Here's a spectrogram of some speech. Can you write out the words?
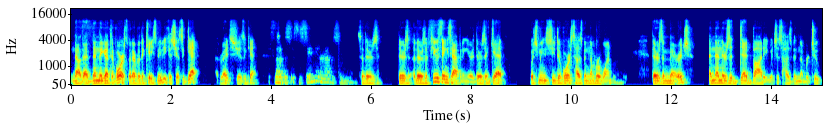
now that then they got divorced, whatever the case may be, because she has a get, right? She has a get. It's not, it's the same man or not the same man? So there's there's there's a few things happening here. There's a get, which means she divorced husband number one. There's a marriage, and then there's a dead body, which is husband number two.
